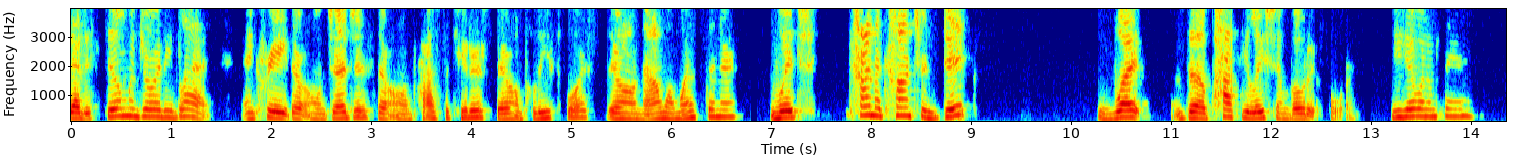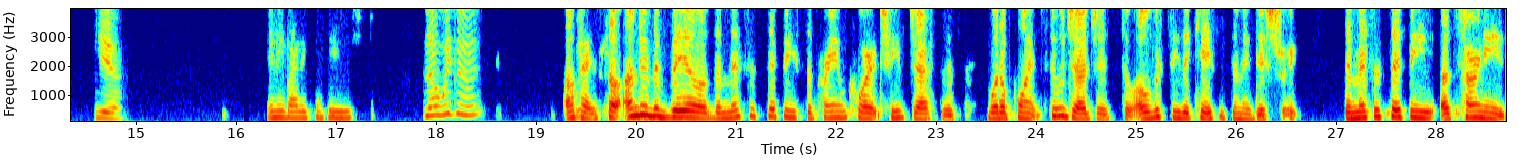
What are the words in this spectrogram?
that is still majority black and create their own judges, their own prosecutors, their own police force, their own 911 center, which kind of contradicts what the population voted for. You get what I'm saying? Yeah. Anybody confused? No, we good. Okay, so under the bill, the Mississippi Supreme Court Chief Justice would appoint two judges to oversee the cases in the district. The Mississippi Attorney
